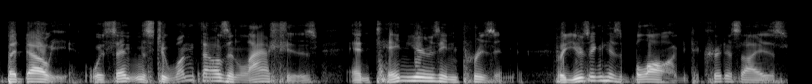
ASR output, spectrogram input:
Badawi was sentenced to 1,000 lashes and 10 years in prison for using his blog to criticize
